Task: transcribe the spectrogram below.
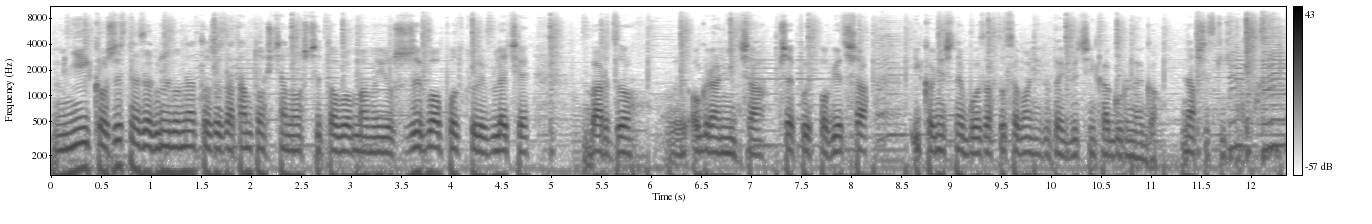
mniej korzystne ze względu na to, że za tamtą ścianą szczytową mamy już żywopłot, który w lecie bardzo y, ogranicza przepływ powietrza i konieczne było zastosowanie tutaj wycznika górnego na wszystkich nawach.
